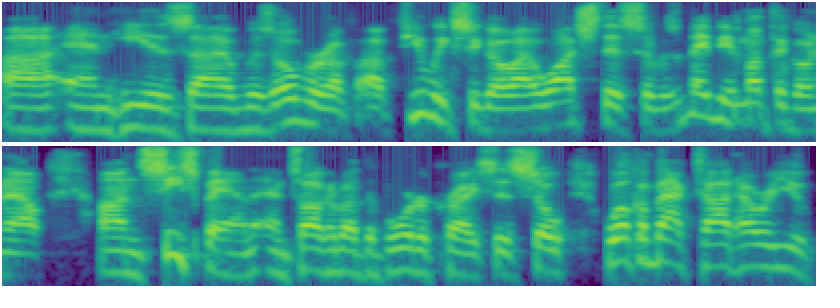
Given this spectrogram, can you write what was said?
uh, and he is uh, was over a, a, few weeks ago. I watched this. It was maybe a month ago now on C-SPAN and talking about the border crisis. So, welcome back, Todd. How are you?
